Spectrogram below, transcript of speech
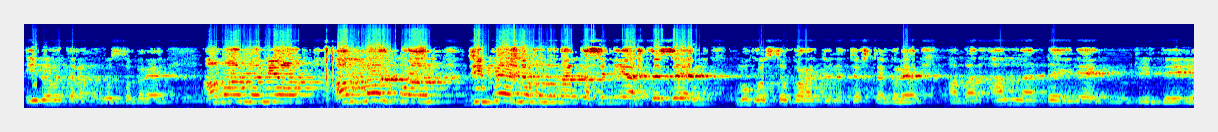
এইভাবে তারা মুখস্থ করে। আমার নবীও আল্লাহর কোরআন জিব্রাইল যখন ওনার কাছে নিয়ে আসতেছেন, মুখস্থ করার জন্য চেষ্টা করে। আমার আল্লাহ ডাইরেক্ট নোটিশ দেয়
